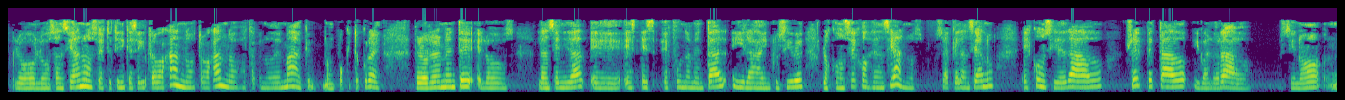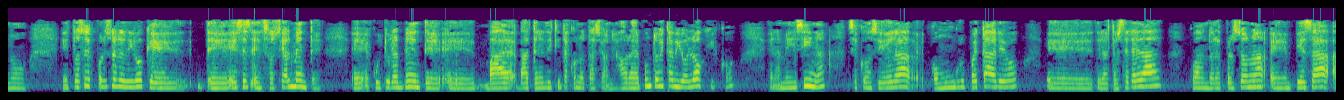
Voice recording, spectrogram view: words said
Lo, los ancianos este, tienen que seguir trabajando, trabajando hasta que no den más, que un poquito cruel, pero realmente los la ancianidad eh, es, es, es fundamental y la inclusive los consejos de ancianos, o sea que el anciano es considerado, respetado y valorado si no, no. Entonces, por eso le digo que socialmente, culturalmente, va, va a tener distintas connotaciones. Ahora, desde el punto de vista biológico, en la medicina se considera como un grupo etario de la tercera edad cuando la persona empieza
